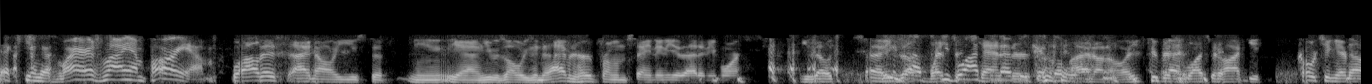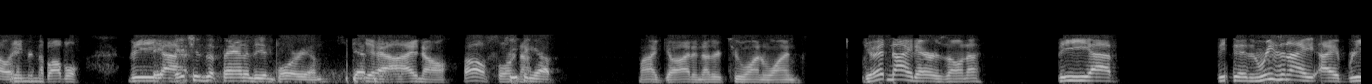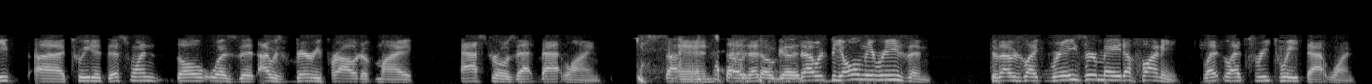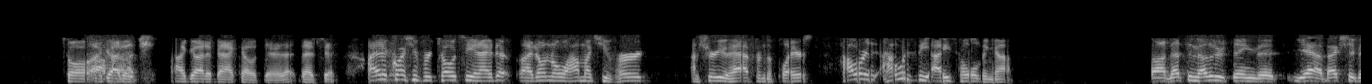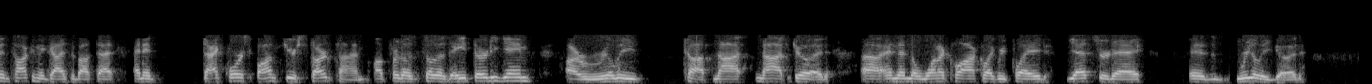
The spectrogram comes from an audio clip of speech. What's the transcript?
text you and go, "Where's my Emporium?" Well, this I know he used to. Yeah, he was always into. It. I haven't heard from him saying any of that anymore. He's out. Uh, he's, He's out up- Western he's watching Canada. every single. I don't know. He's too busy watching hockey, coaching every No. team in the bubble. The uh, is a fan of the Emporium. Definitely. yeah, I know. Oh, four keeping nothing. up. My God, another two on one. Good night, Arizona. The uh, the, the reason I I re uh, tweeted this one though was that I was very proud of my Astros at bat line, and that was so good. That was the only reason because I was like Razor made a funny. Let let's retweet that one. So I Top got it. I got it back out there. That, that's it. I had a question for Totsi, and I don't, I don't know how much you've heard. I'm sure you have from the players. How are how is the ice holding up? Uh, that's another thing that yeah, I've actually been talking to guys about that, and it that corresponds to your start time uh, for those. So those 8:30 games are really tough, not not good. Uh, and then the one o'clock like we played yesterday is really good.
